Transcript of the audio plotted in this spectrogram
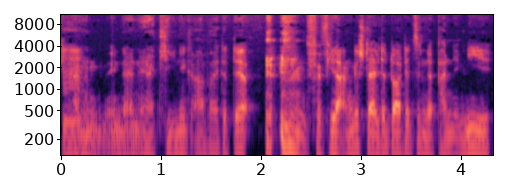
Mhm. Ähm, in, in einer Klinik arbeitet der für viele Angestellte dort jetzt in der Pandemie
